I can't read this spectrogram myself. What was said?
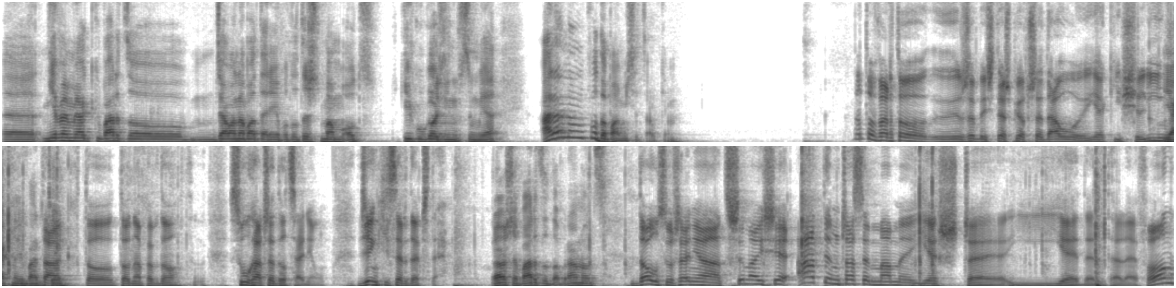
E, nie wiem jak bardzo działa na baterię, bo to też mam od kilku godzin w sumie, ale no podoba mi się całkiem. No to warto, y, żebyś też Piotrze dał jakiś link. Jak najbardziej. Tak, to, to na pewno słuchacze docenią. Dzięki serdeczne. Proszę bardzo, dobranoc. Do usłyszenia, trzymaj się, a tymczasem mamy jeszcze jeden telefon.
